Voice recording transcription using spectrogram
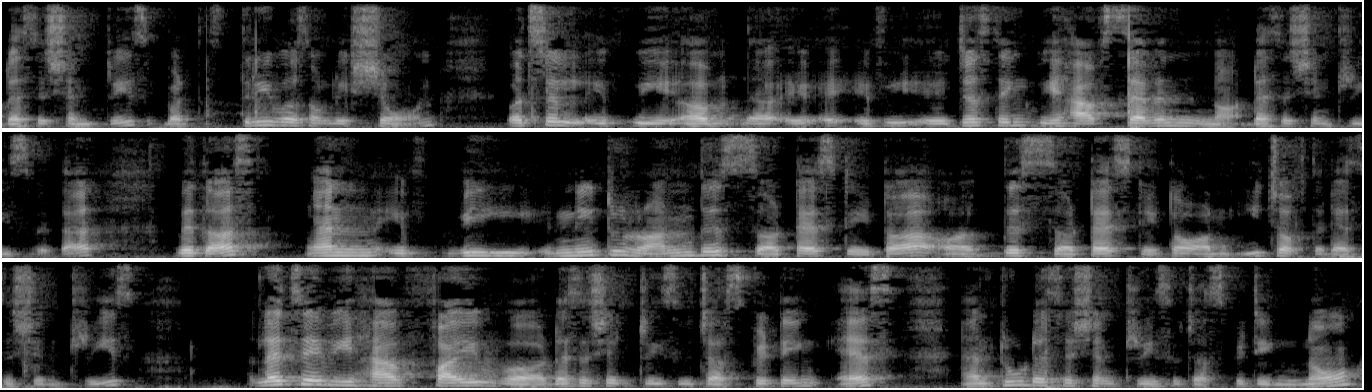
decision trees, but three was only shown. But still, if we um, if we just think we have seven decision trees with us, with us and if we need to run this uh, test data or this uh, test data on each of the decision trees let's say we have five uh, decision trees which are spitting yes and two decision trees which are spitting no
